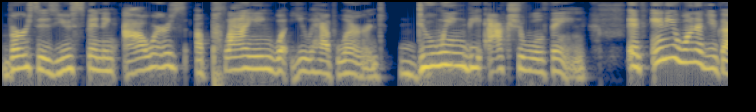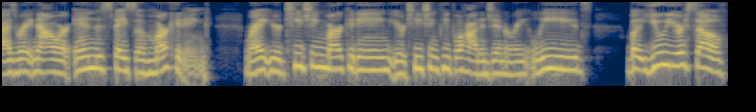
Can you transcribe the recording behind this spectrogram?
versus you spending hours applying what you have learned, doing the actual thing. If any one of you guys right now are in the space of marketing, right? You're teaching marketing, you're teaching people how to generate leads, but you yourself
